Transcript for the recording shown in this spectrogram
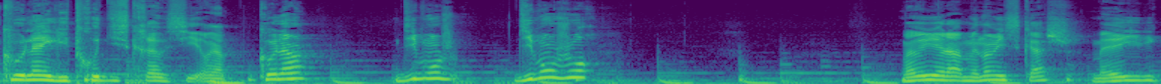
Colin, il est trop discret aussi. Regarde, Colin, Dis bonjour. Dis bonjour. Bah oui, là, maintenant il se cache. Mais il est,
